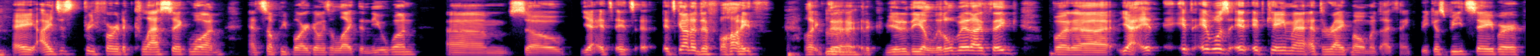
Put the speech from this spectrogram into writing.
hey i just prefer the classic one and some people are going to like the new one um so yeah it's it's it's gonna divide like the, Mm. the community a little bit i think but uh yeah it it, it was it, it came uh, at the right moment i think because beat saber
